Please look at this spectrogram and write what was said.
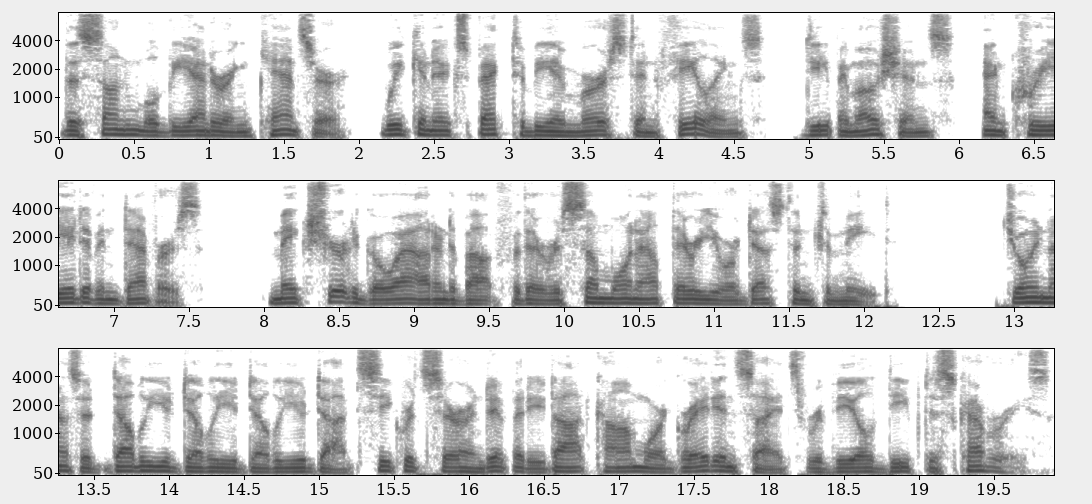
the Sun will be entering Cancer, we can expect to be immersed in feelings, deep emotions, and creative endeavors. Make sure to go out and about for there is someone out there you're destined to meet. Join us at www.secretserendipity.com where great insights reveal deep discoveries.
